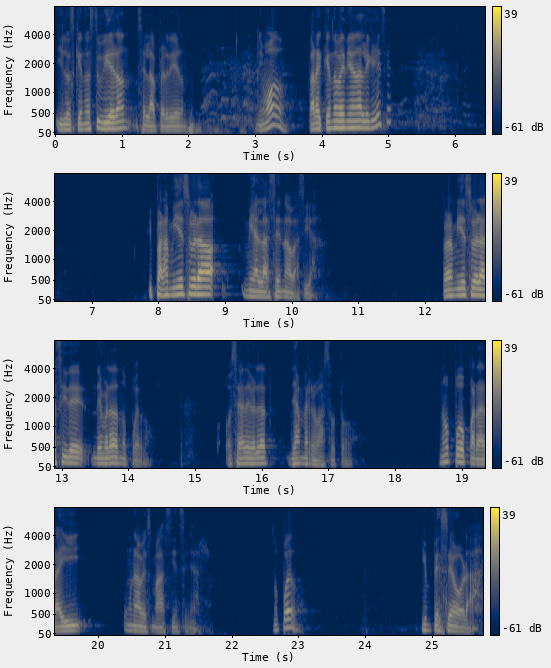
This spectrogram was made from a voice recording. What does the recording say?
Y los que no estuvieron, se la perdieron. Ni modo. ¿Para qué no venían a la iglesia? Y para mí eso era mi alacena vacía. Para mí eso era así de, de verdad no puedo. O sea, de verdad ya me rebasó todo. No puedo parar ahí una vez más y enseñar. No puedo. Y empecé a orar.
